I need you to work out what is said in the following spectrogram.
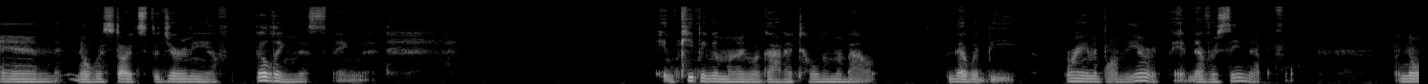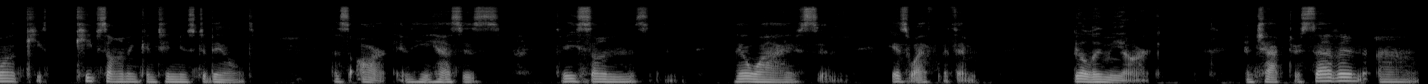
And Noah starts the journey of building this thing that in keeping in mind what God had told him about there would be rain upon the earth. They had never seen that before. But Noah keep, keeps on and continues to build this ark, and he has his three sons and their wives and his wife with him building the ark. In chapter 7, um,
